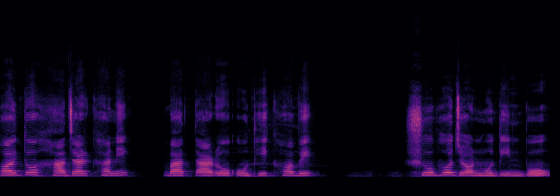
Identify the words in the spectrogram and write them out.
হয়তো হাজার খানেক বা তারও অধিক হবে। শুভ জন্মদিন, বউ।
